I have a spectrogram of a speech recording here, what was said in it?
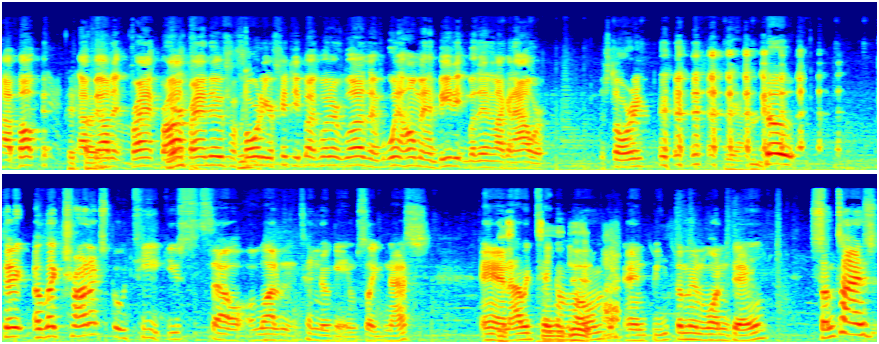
I bought Pit I Fighter. bought it brand brand, Yeah. brand new for We- forty or fifty bucks, whatever it was, and went home and beat it within like an hour. The story. Yeah. So, the Electronics Boutique used to sell a lot of Nintendo games like NES, and Yes, I would take them did. home and beat them in one day. Sometimes,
